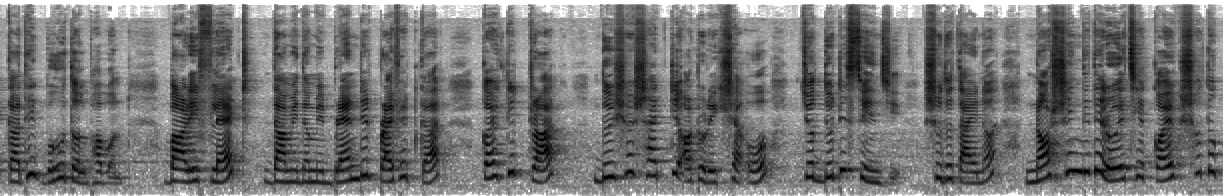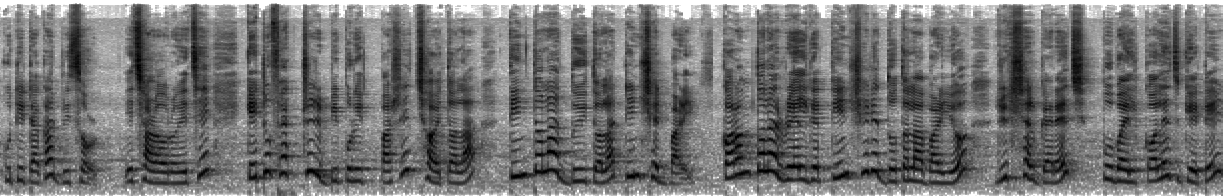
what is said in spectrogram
একাধিক বহুতল ভবন। বাড়ি ফ্ল্যাট, দামি দামি ব্র্যান্ডের প্রাইভেট কার, কয়েকটি ট্রাক, দুইশো ষাটটি অটোরিকশা ও চোদ্দোটি সিএনজি শুধু তাই নয়, নরসিংদীতে রয়েছে কয়েক শত কোটি টাকার রিসোর্ট। এছাড়াও রয়েছে কেটু ফ্যাক্টরির বিপরীত পাশে ছয়তলা, তিনতলা, দুইতলা টিনশেড বাড়ি। করমতলা রেলগেট টিন শেডের দোতলা বাড়িও রিক্সার garage, Pubail college gate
